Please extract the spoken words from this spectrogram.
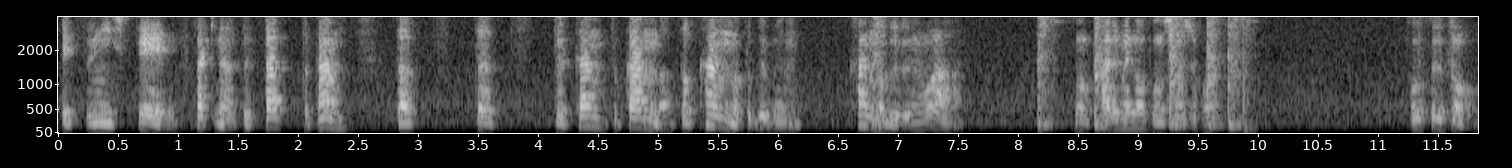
別にしてさっきのズタッツカンドツタツズカンツカンのとカンのと部分。カンの部分はその軽めの音にしましょうこれ。そうすると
